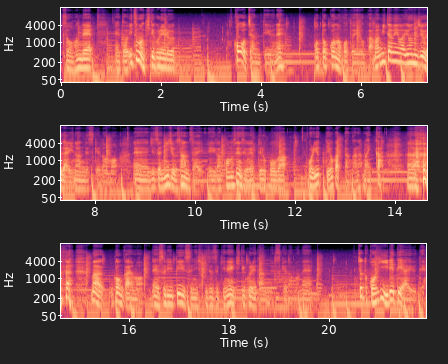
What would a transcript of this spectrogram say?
そうほんで、えっと、いつも来てくれるこうちゃんっていうね男の子というか、まあ、見た目は40代なんですけども、えー、実は23歳、えー、学校の先生をやってる子がこれ言ってよかったんかな？まあいっか。まあ今回も、えー、3ピースに引き続きね来てくれたんですけどもね。ちょっとコーヒー入れてや言うて。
